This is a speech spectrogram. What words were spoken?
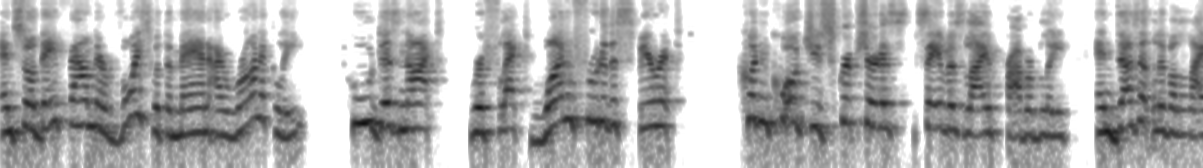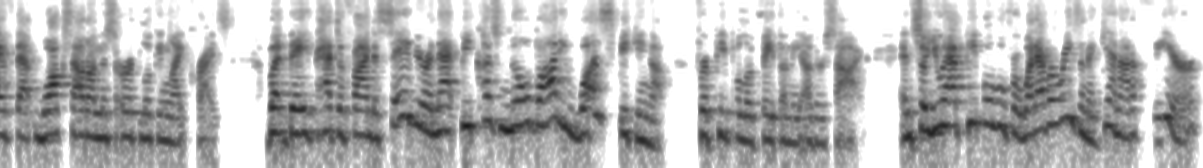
And so they found their voice with a man, ironically, who does not reflect one fruit of the Spirit, couldn't quote you scripture to save his life, probably, and doesn't live a life that walks out on this earth looking like Christ. But they had to find a savior in that because nobody was speaking up for people of faith on the other side. And so you have people who, for whatever reason, again, out of fear,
